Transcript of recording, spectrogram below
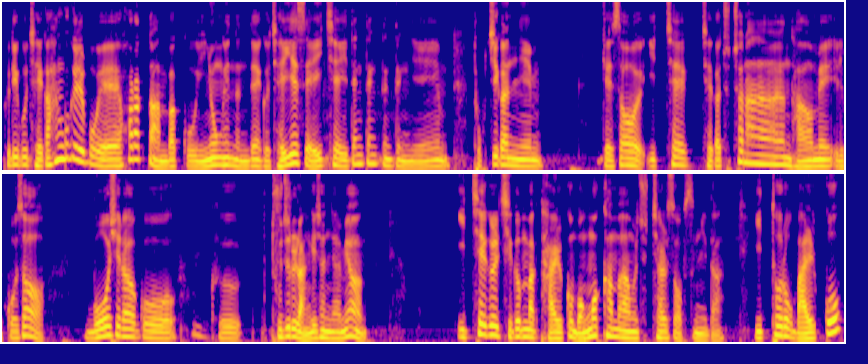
그리고 제가 한국일보에 허락도 안 받고 인용했는데 그 JSHA 땡땡땡땡님 독지가님께서 이 책 제가 추천한 다음에 읽고서 무엇이라고 음. 그두 줄을 남기셨냐면 이 책을 지금 막 다 읽고 먹먹한 마음을 주체할 수 없습니다. 이토록 맑고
